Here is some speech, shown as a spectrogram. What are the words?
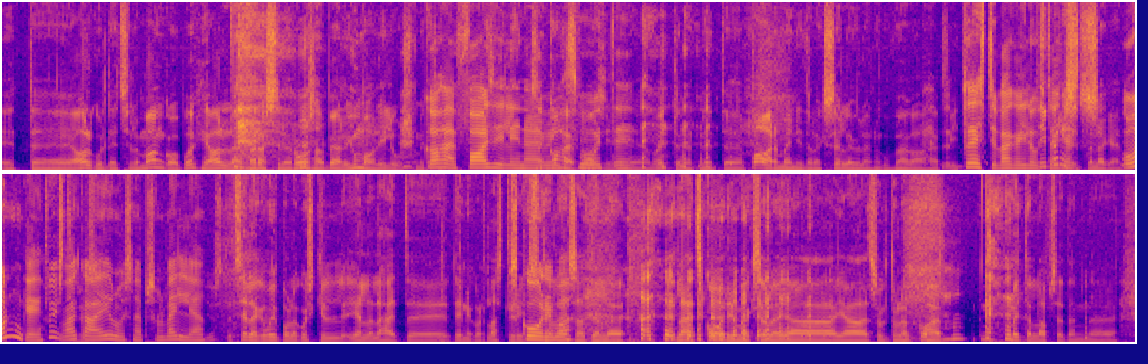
et äh, algul teed selle mango põhja alla ja pärast selle roosa peale, jumala ilus. kahefaasiline mingi smuuti. ma ütlen, et need äh, baarmenid oleks selle üle nagu väga happy'd. tõesti väga ilus tegelikult. ongi, väga ilus. ilus näeb sul välja. just, et sellega võib-olla kuskil jälle lähed äh, teinekord lasteüritustele, saad jälle, lähed skoorima, eks ole, ja, ja sul tuleb kohe, noh, ma ütlen, lapsed on, äh,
